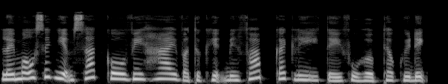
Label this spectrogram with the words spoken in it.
lấy mẫu xét nghiệm SARS-CoV-2 và thực hiện biện pháp cách ly y tế phù hợp theo quy định.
